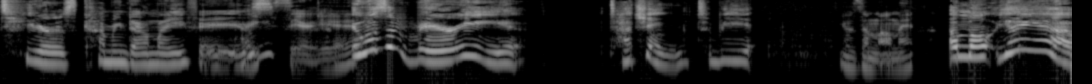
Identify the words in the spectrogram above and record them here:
tears coming down my face. Are you serious? It was a very touching to be It was a moment. A mo- yeah, yeah,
